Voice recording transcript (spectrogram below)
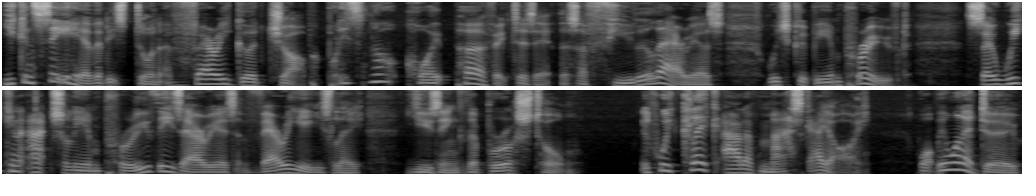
You can see here that it's done a very good job, but it's not quite perfect, is it? There's a few little areas which could be improved. So we can actually improve these areas very easily using the brush tool. If we click out of Mask AI, what we want to do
